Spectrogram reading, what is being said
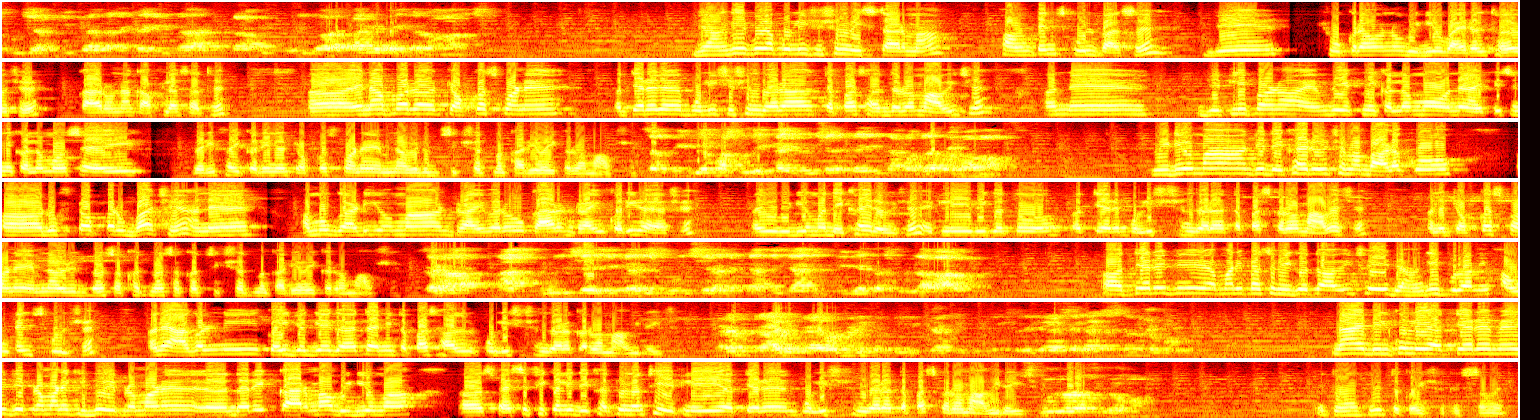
શું છે હકીકત અને કઈ રીતના ટ્રાફિક પોલીસ દ્વારા કાર્યવાહી કરવામાં છે. જહાંગીરપુરા પોલીસ સ્ટેશન વિસ્તારમાં ફાઉન્ટેન સ્કૂલ પાસે જે છોકરાઓનો વીડિયો વાયરલ થયો છે, કારોના કાફલા સાથે. એના પર ચોક્કસપણે અત્યારે પોલીસ સ્ટેશન દ્વારા તપાસ હાથ ધરવામાં આવી છે અને જેટલી પણ એમવી એકની કલમો અને આઈપીસીની કલમો હશે, એ વેરીફાઈ કરીને ચોક્કસપણે એમના વિરુદ્ધ શિક્ષાત્મક કાર્યવાહી કરવામાં આવશે. વિડીયોમાં જે દેખાઈ રહ્યું છે એમાં બાળકો રૂફટોપ પર ઊભા છે અને અમુક ગાડીઓમાં ડ્રાઈવરો કાર ડ્રાઈવ કરી રહ્યા છે. એવું વિડીયોમાં દેખાઈ રહ્યું છે. એટલે એ વિગતો અત્યારે પોલીસ સ્ટેશન દ્વારા તપાસ કરવામાં આવે છે અને ચોક્કસપણે એમના વિરુદ્ધમાં સખતમાં સખત શિક્ષાત્મક કાર્યવાહી કરવામાં આવશે. અત્યારે જે અમારી પાસે વિગતો આવી છે એ જહાંગીરપુરાની ફાઉન્ટેન સ્કૂલ છે અને આગળની કઈ જગ્યાએ ગયા હતા એની તપાસ હાલ પોલીસ સ્ટેશન દ્વારા કરવામાં આવી રહી છે. ના એ બિલકુલ એ અત્યારે મેં જે પ્રમાણે કીધું એ પ્રમાણે દરેક કારમાં વિડીયોમાં સ્પેસિફિકલી દેખાતું નથી એટલે એ અત્યારે પોલીસ સ્ટેશન દ્વારા તપાસ કરવામાં આવી રહી? છે એ તો હું કેવી રીતે કહી શકીશ સમજ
